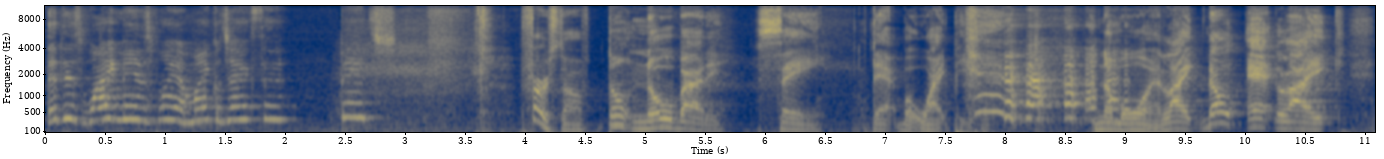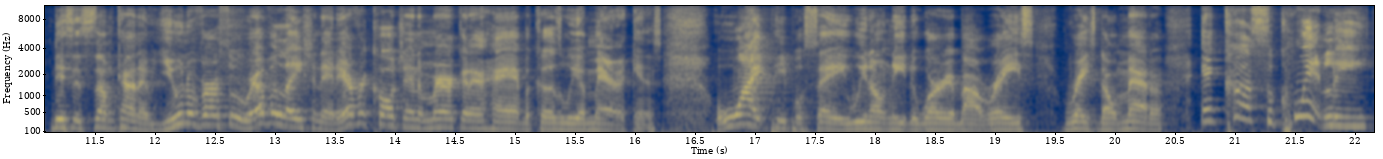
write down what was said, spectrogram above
that this white man is playing Michael Jackson, bitch. First off, don't nobody say that but white people. Number one. Like, don't act like this is some kind of universal revelation that every culture in America done had because we Americans. White people say we don't need to worry about race. Race don't matter. And consequently,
